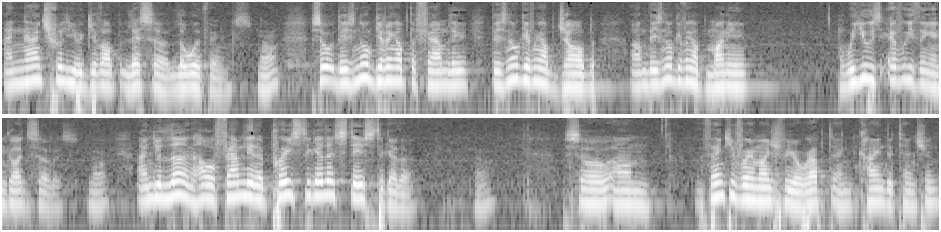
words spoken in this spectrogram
and naturally we give up lesser, lower things. No? So there's no giving up the family, there's no giving up job, um, there's no giving up money. We use everything in God's service. No? And you learn how a family that prays together stays together. No? So um, thank you very much for your rapt and kind attention.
